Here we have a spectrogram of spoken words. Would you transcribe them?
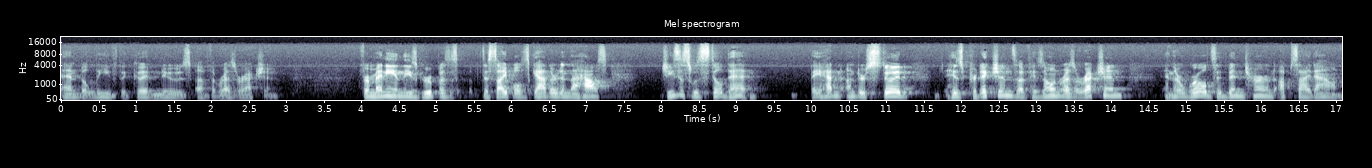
and believed the good news of the resurrection. For many in these group of disciples gathered in the house, Jesus was still dead. They hadn't understood his predictions of his own resurrection, and their worlds had been turned upside down.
